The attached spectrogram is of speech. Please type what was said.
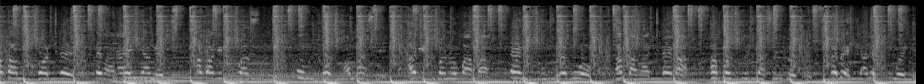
abamkhothe engakayenyangeni abakithi kwazulu umthombo wamanzi akithi banobamba kuwo hamba ngatheka aphosuhla ebehlala ephumweni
